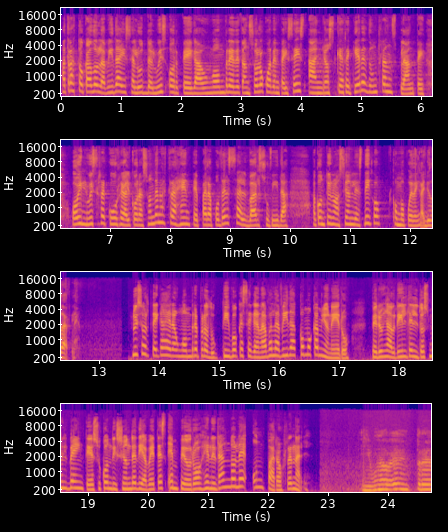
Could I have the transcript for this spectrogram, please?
ha trastocado la vida y salud de Luis Ortega, un hombre de tan solo 46 años que requiere de un trasplante. Hoy Luis recurre al corazón de nuestra gente para poder salvar su vida. A continuación les digo cómo pueden ayudarle. Luis Ortega era un hombre productivo que se ganaba la vida como camionero, pero en abril del 2020 su condición de diabetes empeoró generándole un paro renal. Y una vez entré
